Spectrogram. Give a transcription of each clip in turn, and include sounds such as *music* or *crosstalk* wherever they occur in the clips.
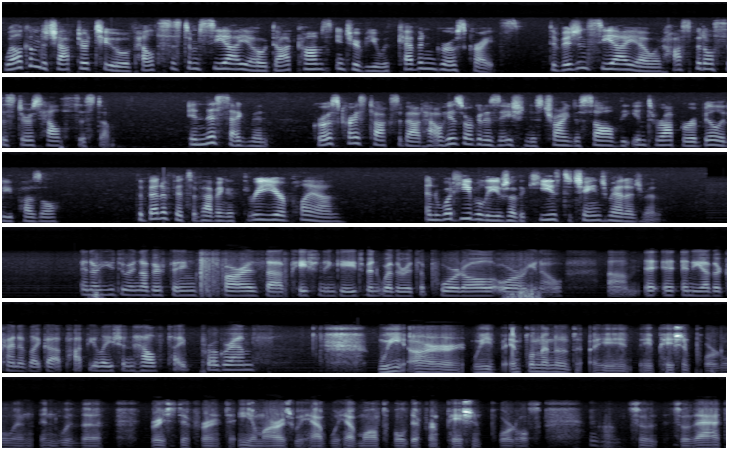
Welcome to Chapter 2 of HealthSystemCIO.com's interview with Kevin Groskreutz, Division CIO at Hospital Sisters Health System. In this segment, Groskreutz talks about how his organization is trying to solve the interoperability puzzle, the benefits of having a three year plan, and what he believes are the keys to change management. And are you doing other things as far as uh, patient engagement, whether it's a portal or you know um, a- any other kind of like a population health type programs? We are we've implemented a, a patient portal and, and with the various different EMRs we have we have multiple different patient portals. Mm-hmm. Um, so so that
